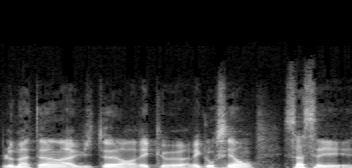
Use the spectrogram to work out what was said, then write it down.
le matin à 8 heures avec, avec l'océan. Ça, c'est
